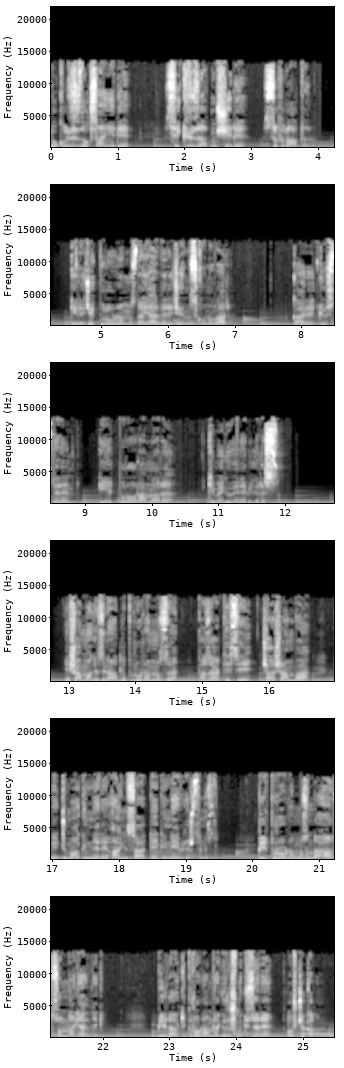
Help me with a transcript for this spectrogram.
997 867 06 Gelecek programımızda yer vereceğimiz konular gayret gösteren diyet programları kime güvenebiliriz? Yaşam Magazini adlı programımızı pazartesi, çarşamba ve cuma günleri aynı saatte dinleyebilirsiniz. Bir programımızın daha sonuna geldik. Bir dahaki programda görüşmek üzere, hoşçakalın.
